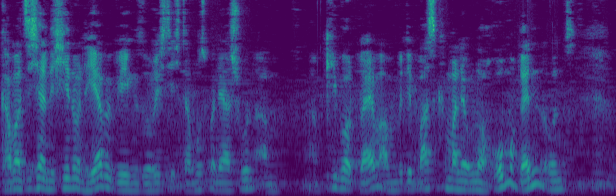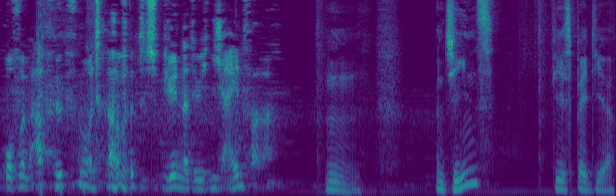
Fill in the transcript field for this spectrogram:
kann man sich ja nicht hin und her bewegen so richtig. Da muss man ja schon am, am Keyboard bleiben, aber mit dem Bass kann man ja auch noch rumrennen und auf und ab hüpfen und da wird das Spielen natürlich nicht einfacher. Und Jeans? Wie ist bei dir?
